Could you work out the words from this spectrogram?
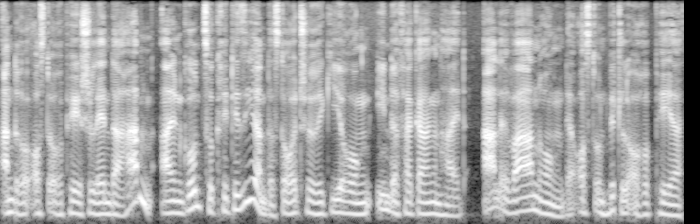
andere osteuropäische Länder haben allen Grund zu kritisieren, dass deutsche Regierungen in der Vergangenheit alle Warnungen der Ost- und Mitteleuropäer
